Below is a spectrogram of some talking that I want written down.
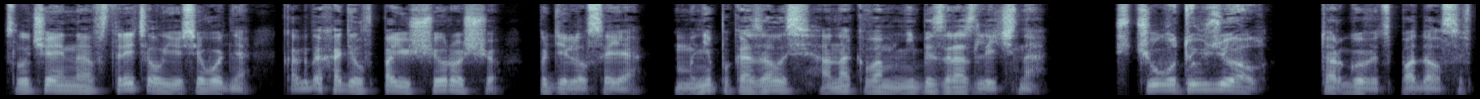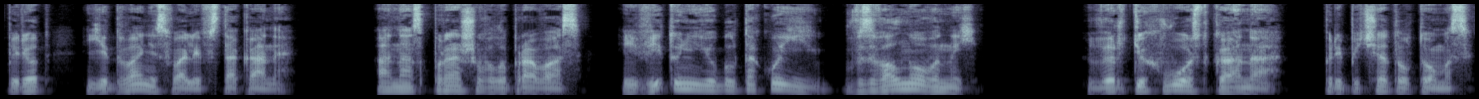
«Случайно встретил ее сегодня, когда ходил в поющую рощу», — поделился я. «Мне показалось, она к вам не безразлична». «С чего ты взял?» Торговец подался вперед, едва не свалив стаканы. Она спрашивала про вас, и вид у нее был такой взволнованный. «Вертихвостка она», — припечатал Томас.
